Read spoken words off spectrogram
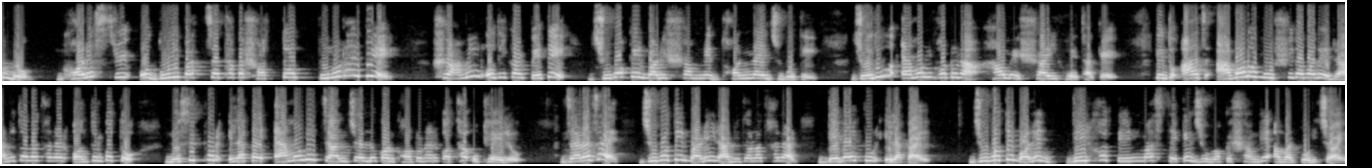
কাণ্ড। ঘরে স্ত্রী ও দুই বাচ্চা থাকা সত্ত্বেও পুনরায় পেয়ে স্বামীর অধিকার পেতে যুবকের বাড়ির সামনে ধন্যায় যুবতী। যদিও এমন ঘটনা হামেশাই হয়ে থাকে। কিন্তু আজ আবারও মুর্শিদাবাদের রানীতলা থানার অন্তর্গত নসিবপুর এলাকায় এমনই চাঞ্চল্যকর ঘটনার কথা উঠে এলো। জানা যায়, যুবতীর বাড়ি রানীতলা থানার দেবাইপুর এলাকায়। যুবতী বলেন, দীর্ঘ তিন মাস থেকে যুবকের সঙ্গে আমার পরিচয়।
